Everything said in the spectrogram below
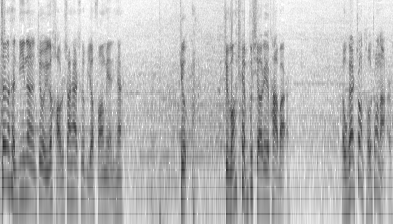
降得很低呢，就有一个好处，上下车比较方便。你看，就就完全不需要这个踏板儿。我刚才撞头撞哪儿了？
